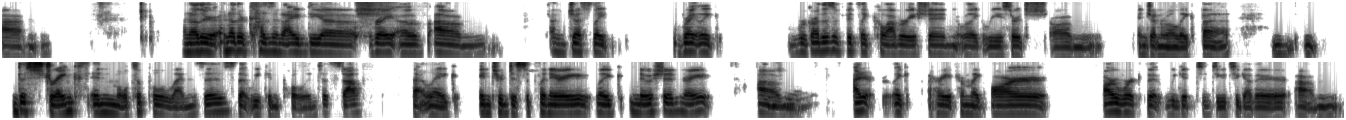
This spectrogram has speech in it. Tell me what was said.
um another another cousin idea right of um of just like right like regardless if it's like collaboration or like research um in general like the the strength in multiple lenses that we can pull into stuff that like interdisciplinary like notion right um mm-hmm. i like right from like our our work that we get to do together um,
